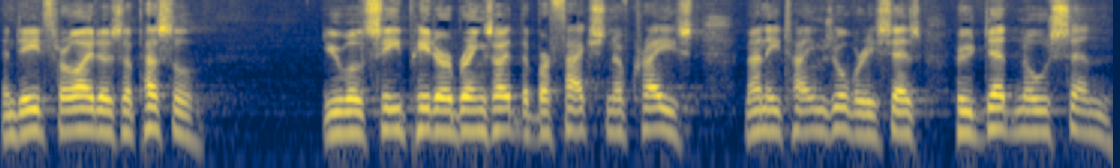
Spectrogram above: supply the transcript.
Indeed, throughout his epistle, you will see Peter brings out the perfection of Christ many times over. He says, Who did no sin.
